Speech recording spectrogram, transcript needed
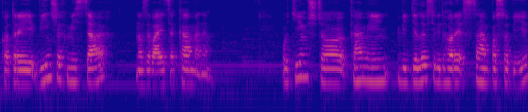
котрий в інших місцях називається каменем. Утім, що камінь відділився від гори сам по собі,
